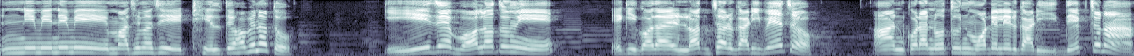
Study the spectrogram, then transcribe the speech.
নেমে নেমে মাঝে মাঝে ঠেলতে হবে না তো? কি যে বলো তুমি? এ কি গদায়ের লজ্জার গাড়ি পেয়েছ? আন করা নতুন মডেলের গাড়ি, দেখছ না?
